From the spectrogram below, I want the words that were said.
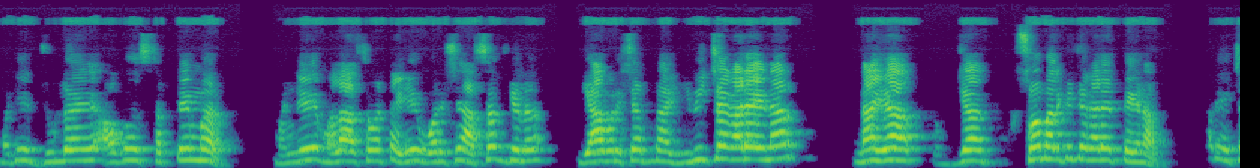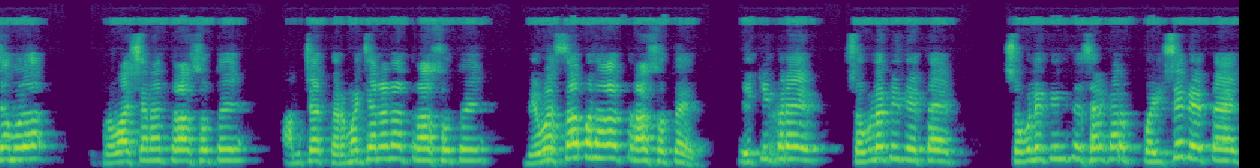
म्हणजे जुलै ऑगस्ट सप्टेंबर म्हणजे मला असं वाटतं हे वर्ष असंच गेलं. या वर्षात ना ईव्हीच्या गाड्या येणार ना या ज्या स्वमालकीच्या गाड्या ते येणार. आणि याच्यामुळं प्रवाशांना त्रास होतोय आमच्या कर्मचाऱ्यांना त्रास होतोय व्यवस्थापनाला त्रास होतोय. एकीकडे सवलती देत आहेत सवलतींचे सरकार पैसे देत आहेत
